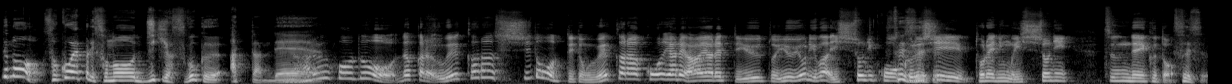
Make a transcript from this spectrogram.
い。でもそこはやっぱりその時期がすごくあったんで。なるほどだから上から指導って言っても上からこうやれああやれっていうというよりは一緒にこう苦しいトレーニングも一緒に積んでいくと。そうです。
